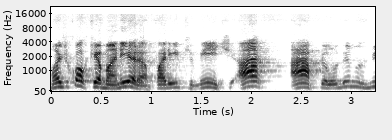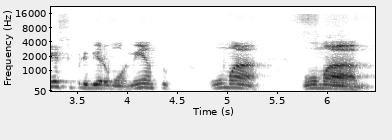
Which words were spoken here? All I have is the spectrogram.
Mas, de qualquer maneira, aparentemente, há, há pelo menos nesse primeiro momento, uma, uma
